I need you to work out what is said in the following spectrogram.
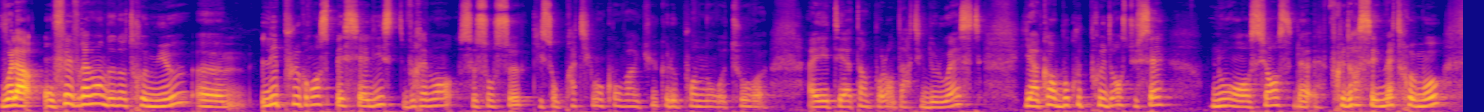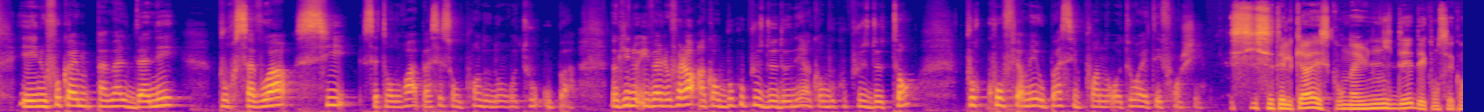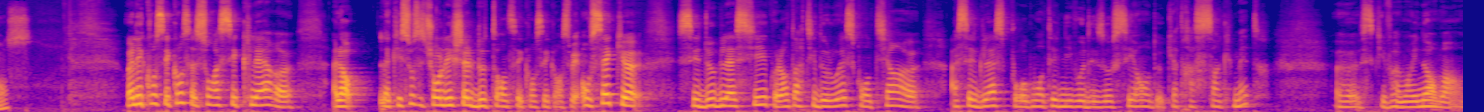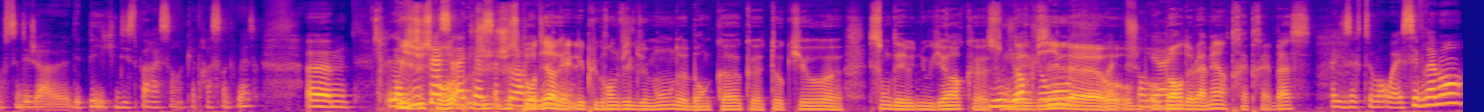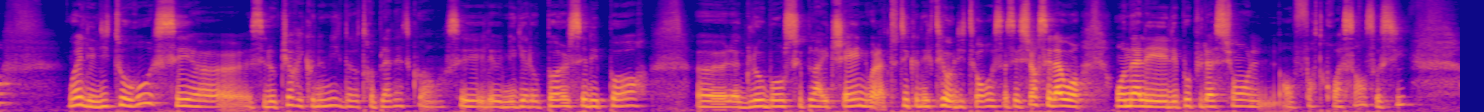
voilà, on fait vraiment de notre mieux. Euh, les plus grands spécialistes, vraiment, ce sont ceux qui sont pratiquement convaincus que le point de non-retour a été atteint pour l'Antarctique de l'Ouest. Il y a encore beaucoup de prudence, tu sais. Nous, en science, la prudence est maître mot, et il nous faut quand même pas mal d'années pour savoir si cet endroit a passé son point de non-retour ou pas. Donc il, va nous falloir encore beaucoup plus de données, encore beaucoup plus de temps pour confirmer ou pas si le point de non-retour a été franchi. Si c'était le cas, est-ce qu'on a une idée des conséquences? Les conséquences, elles sont assez claires. Alors, la question, c'est toujours l'échelle de temps de ces conséquences. Mais on sait que ces deux glaciers, l'Antarctique de l'Ouest contient euh, assez de glace pour augmenter le niveau des océans de 4 à 5 mètres. Euh, ce qui est vraiment énorme. Hein. C'est déjà euh, des pays qui disparaissent, hein, 4 à 5 mètres. Euh, la vitesse juste pour, à laquelle ça Juste pour dire, les, plus grandes villes du monde, Bangkok, Tokyo, sont des New York, sont des villes au, bord de la mer, très très basses. Exactement, ouais. C'est vraiment... Ouais, les littoraux, c'est c'est le cœur économique de notre planète. quoi. C'est les mégalopoles, c'est les ports. Euh, la global supply chain, voilà, tout est connecté au littoraux, ça c'est sûr. C'est là où on, a les, populations en forte croissance aussi.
